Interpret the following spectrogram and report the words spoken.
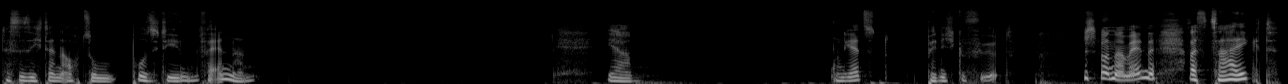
dass sie sich dann auch zum Positiven verändern. Ja. Und jetzt bin ich gefühlt schon am Ende, was zeigt,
